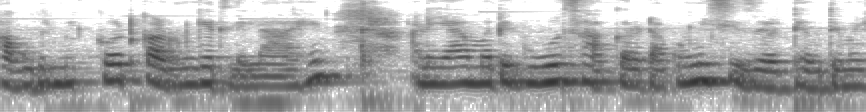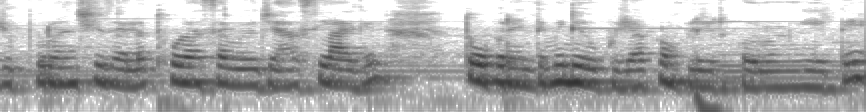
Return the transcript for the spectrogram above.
अगोदर मी कट काढून घेतलेला आहे आणि यामध्ये गूळ साखर टाकून मी शिजत ठेवते. म्हणजे पुरण शिजायला थोडासा वेळ जास्त लागेल तोपर्यंत मी देवपूजा कंप्लीट करून घेते.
